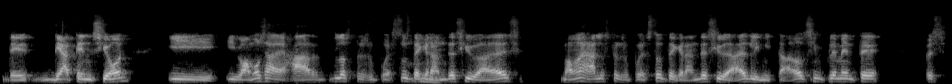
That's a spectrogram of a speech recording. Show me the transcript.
de, de atención y, y, vamos a dejar los presupuestos de grandes ciudades vamos a dejar los presupuestos de grandes ciudades limitados simplemente pues,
